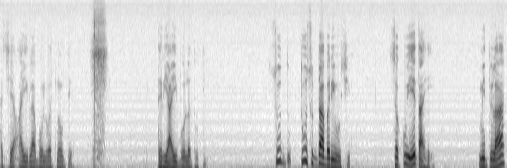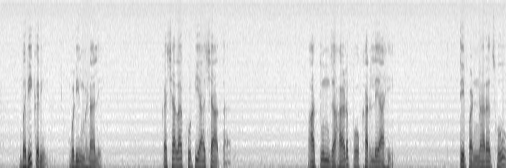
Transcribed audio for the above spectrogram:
असे आईला बोलवत नव्हते. तरी आई बोलत होती. सुद तू सुद्धा बरी होशील. सकू येत आहे. मी तुला बरी करीन. वडील म्हणाले. कशाला खोटी आशा आता? आतून जहाड पोखारले आहे. ते पडणारच हो.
